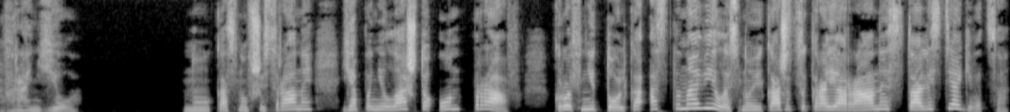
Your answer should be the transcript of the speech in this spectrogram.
«Вранье!» Но, коснувшись раны, я поняла, что он прав. Кровь не только остановилась, но и, кажется, края раны стали стягиваться.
